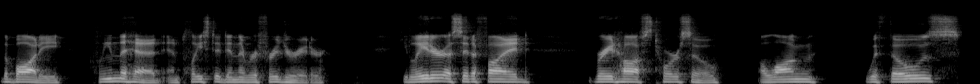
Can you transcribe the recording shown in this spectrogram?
the body, cleaned the head, and placed it in the refrigerator. He later acidified Bradehoft's torso along with those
